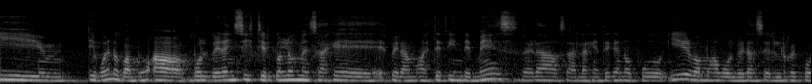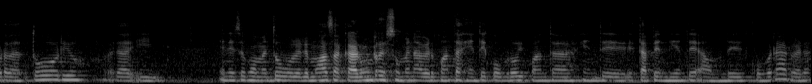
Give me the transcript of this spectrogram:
y, bueno, vamos a volver a insistir con los mensajes, esperamos este fin de mes, ¿verdad? O sea, la gente que no pudo ir, vamos a volver a hacer el recordatorio, ¿verdad? Y en ese momento volveremos a sacar un resumen a ver cuánta gente cobró y cuánta gente está pendiente aún de cobrar, ¿verdad?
